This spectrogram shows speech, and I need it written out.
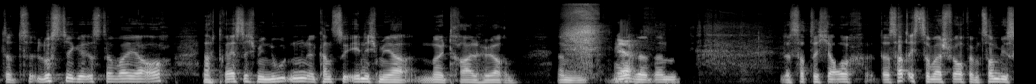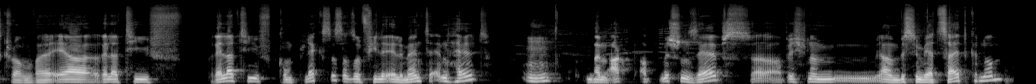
das Lustige ist dabei ja auch, nach 30 Minuten kannst du eh nicht mehr neutral hören. Dann, ja. ne, dann das hatte ich ja auch, das hatte ich zum Beispiel auch beim Zombie Scrum, weil er relativ, relativ komplex ist, also viele Elemente enthält. Mhm. Beim Ab Abmischen selbst äh, habe ich dann, ja, ein bisschen mehr Zeit genommen.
